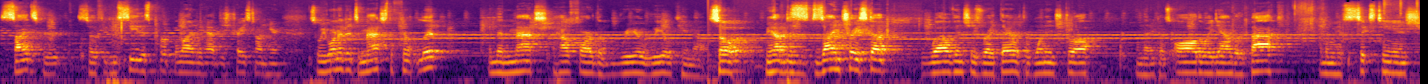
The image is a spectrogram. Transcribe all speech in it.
side skirt. So if you can see this purple line we have just traced on here. So we wanted it to match the front lip and then match how far the rear wheel came out. So we have this design traced up 12 inches right there with a one inch drop and then it goes all the way down to the back and then we have 16 inch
